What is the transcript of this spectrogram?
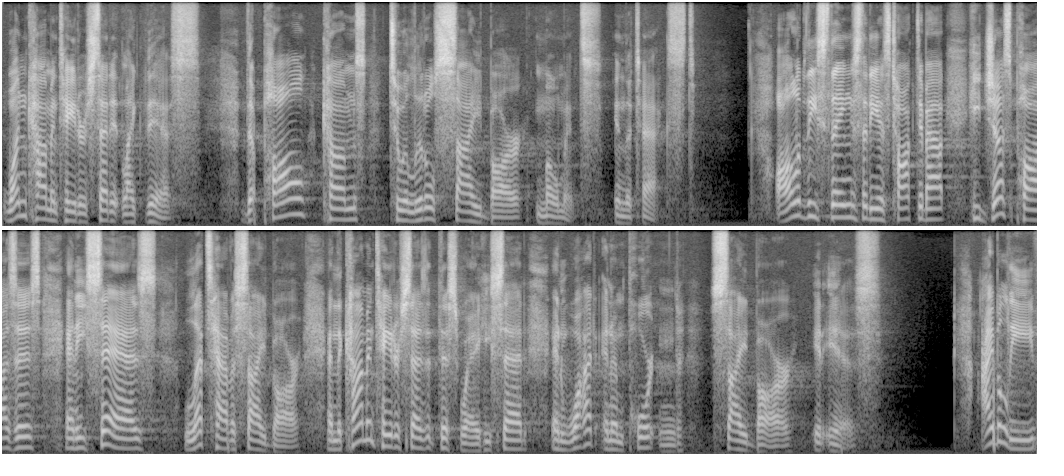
One commentator said it like this that Paul comes to a little sidebar moment in the text. All of these things that he has talked about, he just pauses and he says, let's have a sidebar. And the commentator says it this way he said, and what an important sidebar it is. I believe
